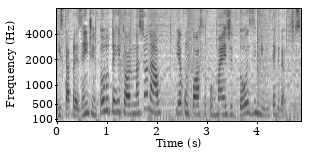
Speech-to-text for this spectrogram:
e está presente em todo o território nacional e é composta por mais de 12 mil integrantes.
